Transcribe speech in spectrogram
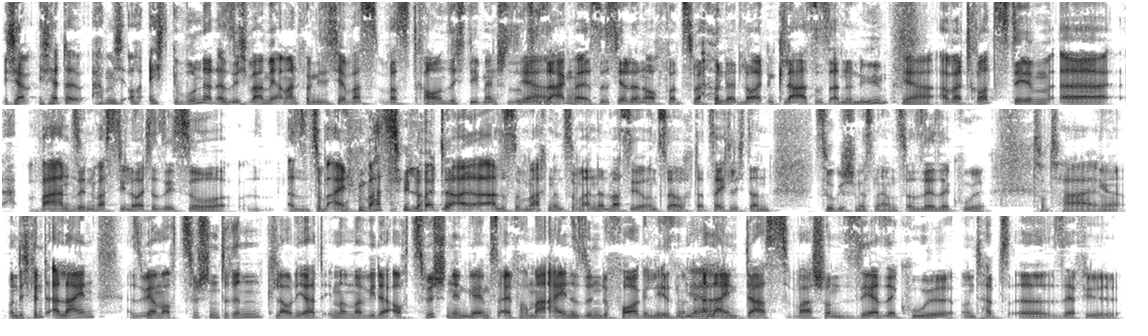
Ich habe ich hatte habe mich auch echt gewundert, also ich war mir am Anfang nicht sicher, was was trauen sich die Menschen so Ja. zu sagen, weil es ist ja dann auch vor 200 Leuten, klar, es ist anonym, Ja. aber trotzdem äh, Wahnsinn, was die Leute sich so also zum einen was die Leute alles so machen und zum anderen was sie uns auch tatsächlich dann zugeschmissen haben. Es war sehr sehr cool. Total. Ja. Und ich finde allein, also wir haben auch zwischendrin, Claudia hat immer mal wieder auch zwischen den Games einfach mal eine Sünde vorgelesen und Ja. allein das war schon sehr, sehr cool und hat äh, sehr viel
